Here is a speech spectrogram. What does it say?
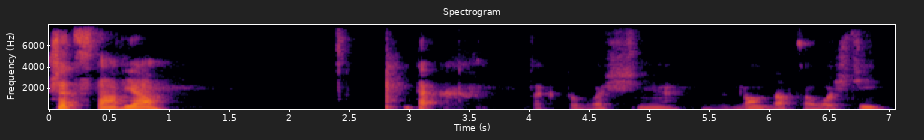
przedstawia. I tak, tak to właśnie wygląda w całości.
